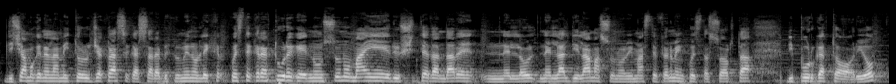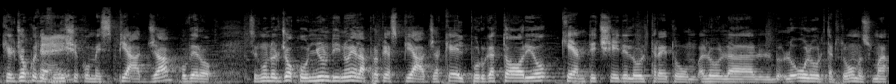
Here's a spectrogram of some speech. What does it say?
diciamo che nella mitologia classica sarebbe più o meno le, queste creature che non sono mai riuscite ad andare nell'aldilà ma sono rimaste ferme in questa sorta di purgatorio che il gioco Ok. definisce come spiaggia, ovvero secondo il gioco ognuno di noi ha la propria spiaggia che è il purgatorio che antecede l'oltretomba lo- la- lo- o l'oltretomba insomma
